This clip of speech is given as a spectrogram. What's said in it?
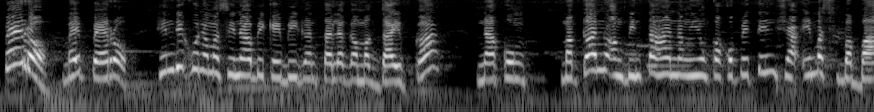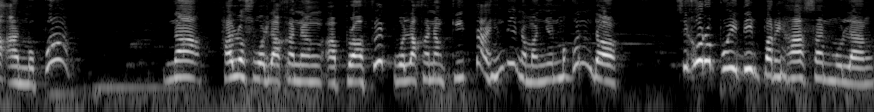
Pero, may pero, hindi ko naman sinabi kaibigan talaga mag-dive ka na kung magkano ang bintahan ng iyong kakompetensya, eh mas babaan mo pa na halos wala ka ng ah, profit, wala ka ng kita. Hindi naman yun maganda. Siguro pwedeng parihasan mo lang.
